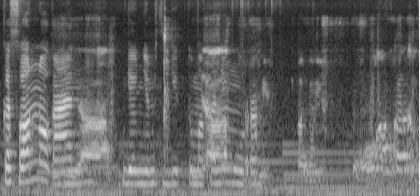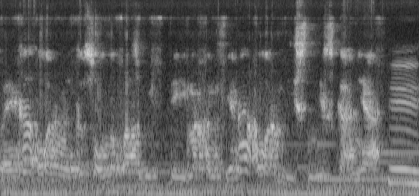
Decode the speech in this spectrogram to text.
ke sono kan? Iya. jam-jam segitu makanya Ya, murah. orang kan kebanyakan orang yang ke Solo pas weekday makan siang kan orang bisnis kan ya. Hmm.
